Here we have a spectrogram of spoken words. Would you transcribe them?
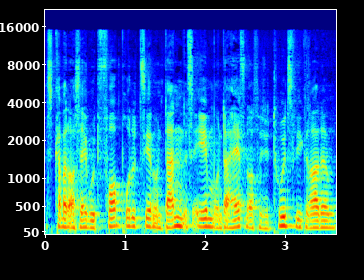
das kann man auch sehr gut vorproduzieren und dann ist eben, und da helfen auch solche Tools wie gerade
